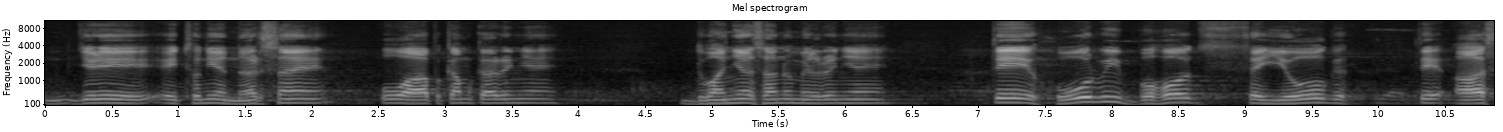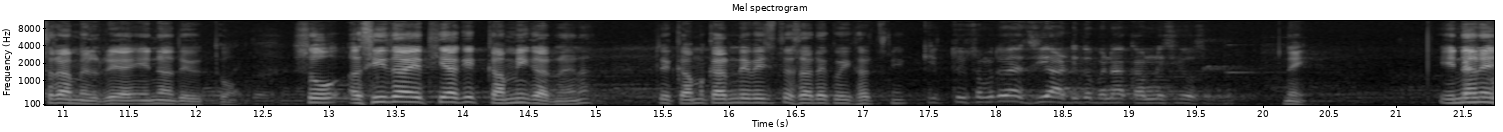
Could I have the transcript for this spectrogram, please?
ਜਿਹੜੇ ਇੱਥੋਂ ਦੀਆਂ ਨਰਸਾਂ ਹੈ ਉਹ ਆਪ ਕੰਮ ਕਰ ਰਹੀਆਂ ਹੈ ਦਵਾਈਆਂ ਸਾਨੂੰ ਮਿਲ ਰਹੀਆਂ ਹੈ ਤੇ ਹੋਰ ਵੀ ਬਹੁਤ ਸਹਿਯੋਗ ਤੇ ਆਸਰਾ ਮਿਲ ਰਿਹਾ ਇਹਨਾਂ ਦੇ ਉੱਤੋਂ। ਸੋ ਅਸੀਂ ਤਾਂ ਇੱਥੇ ਆ ਕੇ ਕੰਮ ਹੀ ਕਰਨਾ ਹੈ ਨਾ ਤੇ ਕੰਮ ਕਰਨ ਦੇ ਵਿੱਚ ਤਾਂ ਸਾਡਾ ਕੋਈ ਖਰਚ ਨਹੀਂ। ਕਿ ਤੁਸੀਂ ਸਮਝਦੇ ਹੋ ਐਸਜੀਆਰਡੀ ਤੋਂ ਬਿਨਾ ਕੰਮ ਨਹੀਂ ਸੀ ਹੋ ਸਕਦਾ? ਨਹੀਂ। ਇਹਨਾਂ ਨੇ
